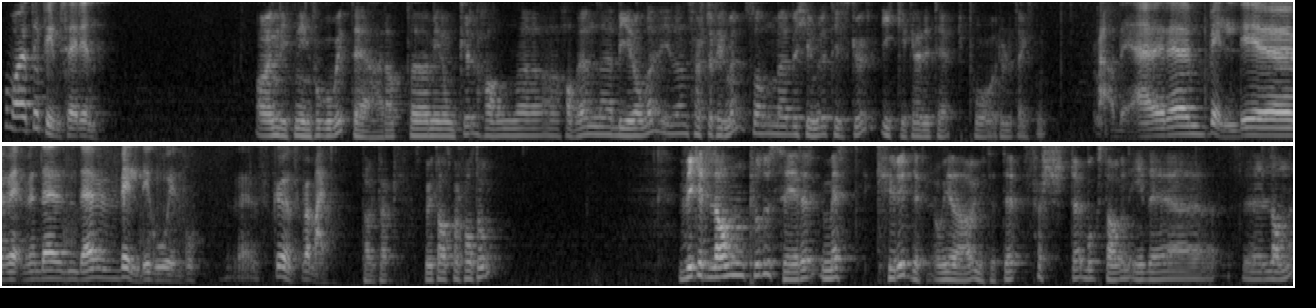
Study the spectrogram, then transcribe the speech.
og hva heter filmserien? Og en liten infogodbit det er at uh, min onkel han uh, hadde en birolle i den første filmen som bekymret tilskuer, ikke kreditert på rulleteksten. Ja, Det er veldig det, det, er veldig god info. Det skulle ønske var meg. Takk, takk. Skal vi ta spørsmål to? Hvilket land produserer mest krydder? Og vi er da ute etter første bokstaven i det landet.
